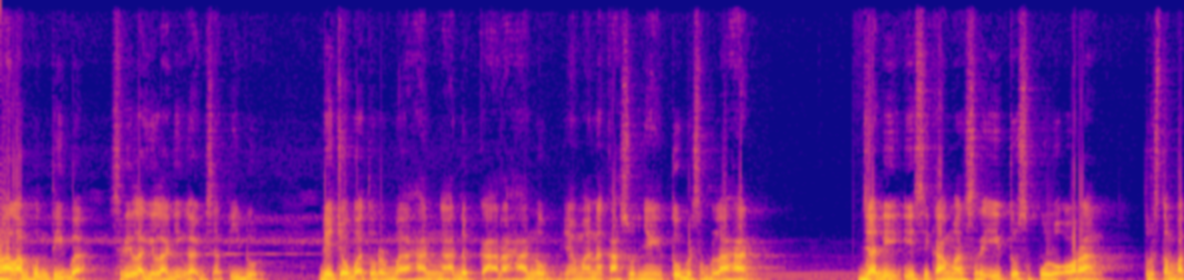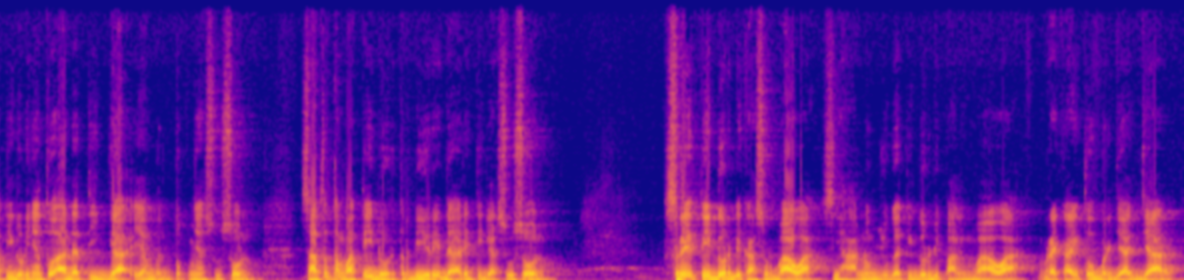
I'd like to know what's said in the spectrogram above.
Malam pun tiba, Sri lagi-lagi nggak bisa tidur. Dia coba tuh rebahan ngadep ke arah Hanum, yang mana kasurnya itu bersebelahan. Jadi isi kamar Sri itu 10 orang. Terus tempat tidurnya tuh ada tiga yang bentuknya susun. Satu tempat tidur terdiri dari tiga susun. Sri tidur di kasur bawah, si Hanum juga tidur di paling bawah. Mereka itu berjajar,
